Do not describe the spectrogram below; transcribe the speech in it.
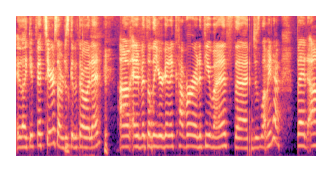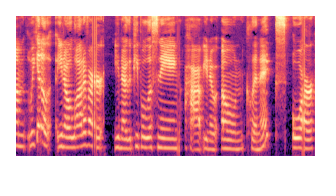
like it fits here, so I'm just going to throw it in. Um, and if it's something you're going to cover in a few minutes, then just let me know. But um, we get a you know a lot of our you know the people listening have you know own clinics or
